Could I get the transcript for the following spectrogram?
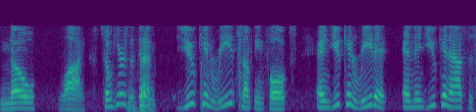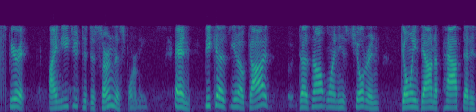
no lie. So here's the Exactly. thing: you can read something, folks, and you can read it, and then you can ask the Spirit, "I need you to discern this for me," and because you know God does not want His children going down a path that is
